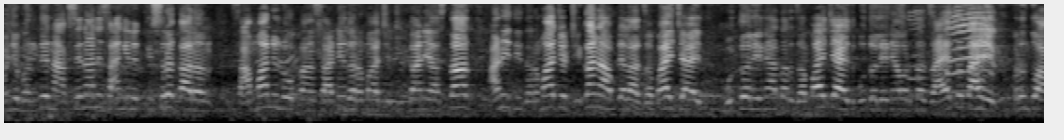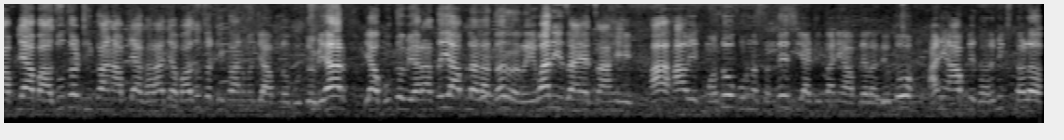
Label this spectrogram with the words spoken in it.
म्हणजे भंते नागसेनाने सांगितले तिसरं कारण सामान्य लोकांसाठी धर्माची ठिकाणे असतात आणि ती धर्माचे ठिकाणं आपल्याला जपायचे आहेत. बुद्ध लेण्या तर जपायचे आहेत. बुद्ध लेण्यावर तर जायचंच आहे. परंतु आपल्या बाजूचं ठिकाण आपल्या घराच्या बाजूचं ठिकाण म्हणजे आपलं बुद्ध विहार. या बुद्ध विहारातही आपल्याला दर रविवारी जायचं आहे. हा हा एक महत्त्वपूर्ण संदेश या ठिकाणी आपल्याला देतो. आणि आपले धार्मिक स्थळं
